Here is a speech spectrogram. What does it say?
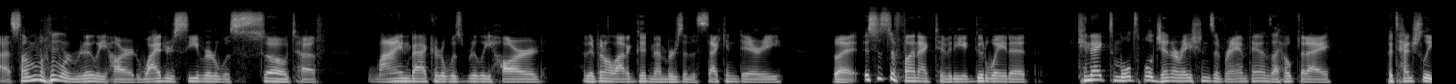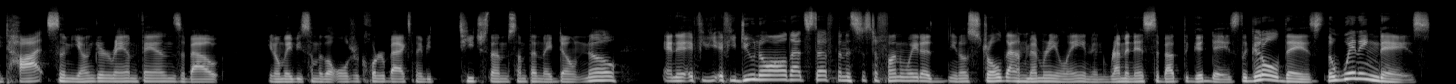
Uh, some of them were really hard. Wide receiver was so tough, linebacker was really hard. There have been a lot of good members of the secondary, but it's just a fun activity, a good way to connect multiple generations of Ram fans. I hope that I potentially taught some younger Ram fans about, you know, maybe some of the older quarterbacks, maybe teach them something they don't know. And if you if you do know all that stuff, then it's just a fun way to, you know, stroll down memory lane and reminisce about the good days, the good old days, the winning days,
